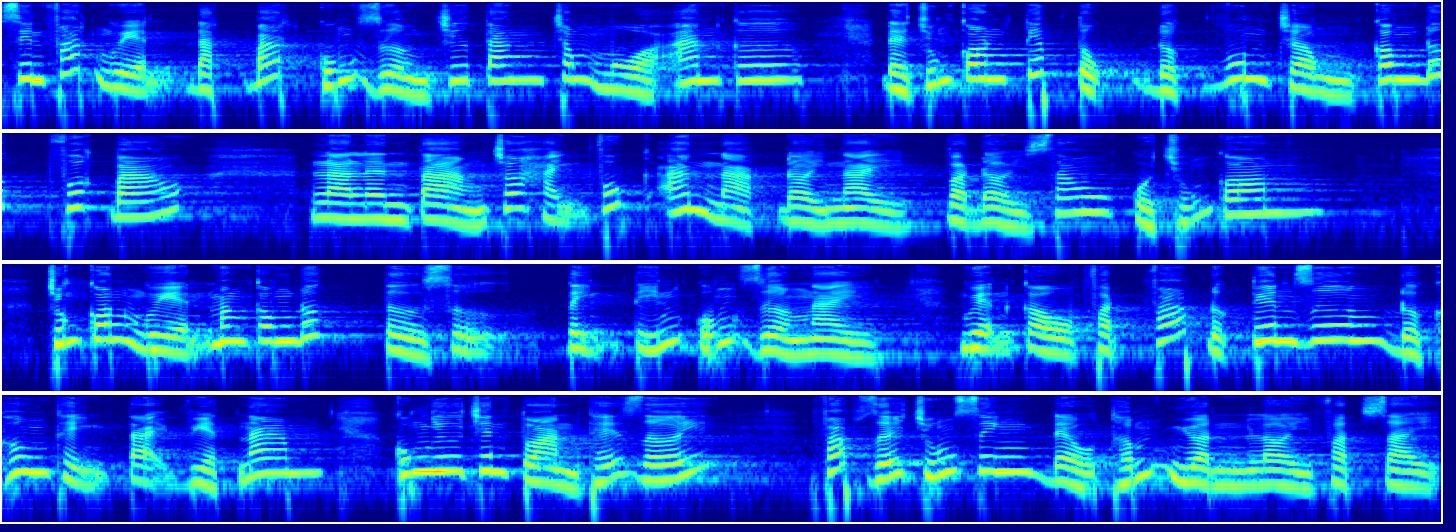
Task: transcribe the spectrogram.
xin phát nguyện đặt bát cúng dường chư Tăng trong mùa an cư, để chúng con tiếp tục được vun trồng công đức phước báo, là nền tảng cho hạnh phúc an lạc đời này và đời sau của chúng con. Chúng con nguyện mang công đức từ sự tịnh tín cúng dường này, nguyện cầu Phật Pháp được tuyên dương, được hưng thịnh tại Việt Nam cũng như trên toàn thế giới. Pháp giới chúng sinh đều thấm nhuần lời Phật dạy,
